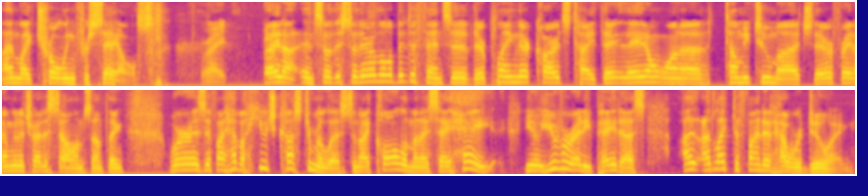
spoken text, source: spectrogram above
I'm like trolling for sales. Right. Right, uh, and so so they're a little bit defensive. They're playing their cards tight. They they don't want to tell me too much. They're afraid I'm going to try to sell them something. Whereas if I have a huge customer list and I call them and I say, "Hey, you know, you've already paid us. I, would like to find out how we're doing."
